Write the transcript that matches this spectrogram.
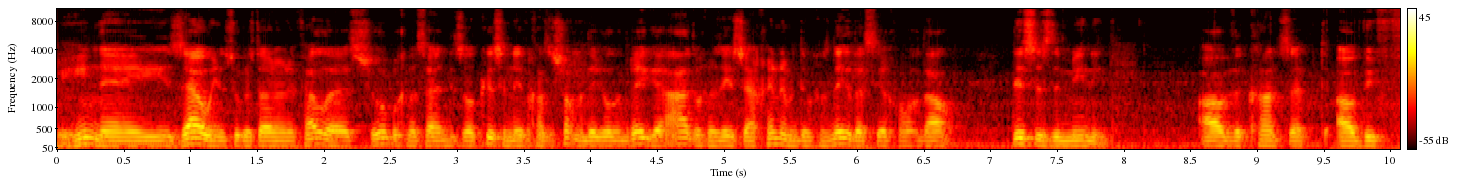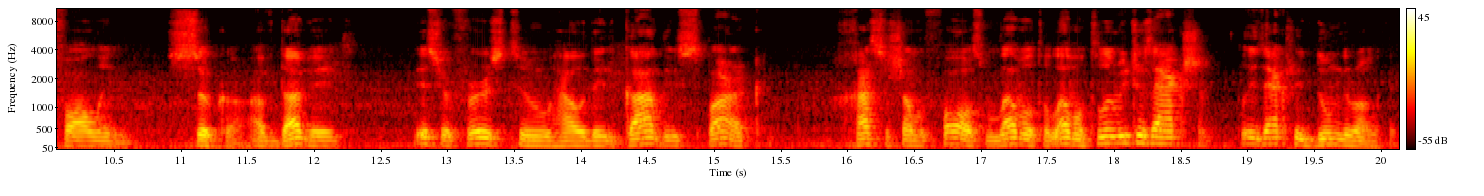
Vihine, zau in sukas daran felas, shu b'chnas ein dizol kis, nev chas shom, degel in rege, ad b'chnas deis achinim, dev chnas negel, das dal. This is the meaning of the concept of the fallen sukkah of David. This refers to how the godly spark, chas Hashem, falls from level to level until it reaches action, until he's actually doing the wrong thing.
